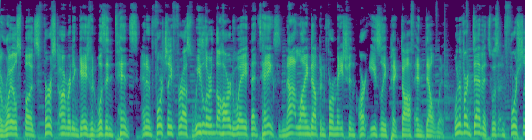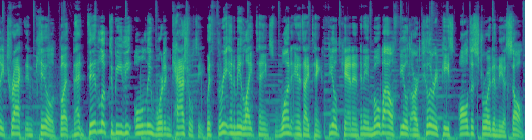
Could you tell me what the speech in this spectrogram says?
The Royal Spud's first armored engagement was intense, and unfortunately for us, we learned the hard way that tanks not lined up in formation are easily picked off and dealt with. One of our Devitts was unfortunately tracked and killed, but that did look to be the only Warden casualty, with three enemy light tanks, one anti-tank field cannon, and a mobile field artillery piece all destroyed in the assault.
